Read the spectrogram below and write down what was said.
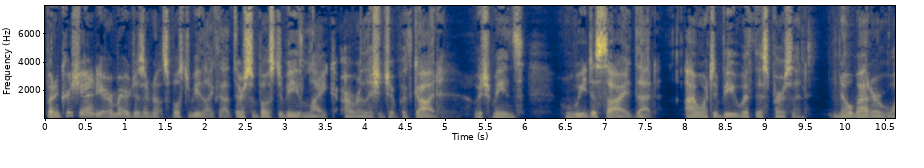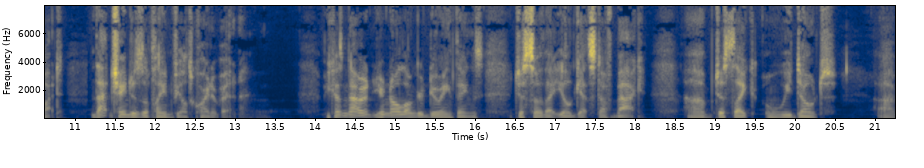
But in Christianity, our marriages are not supposed to be like that. They're supposed to be like our relationship with God, which means we decide that I want to be with this person no matter what that changes the playing field quite a bit. Because now you're no longer doing things just so that you'll get stuff back. Uh, just like we don't uh,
